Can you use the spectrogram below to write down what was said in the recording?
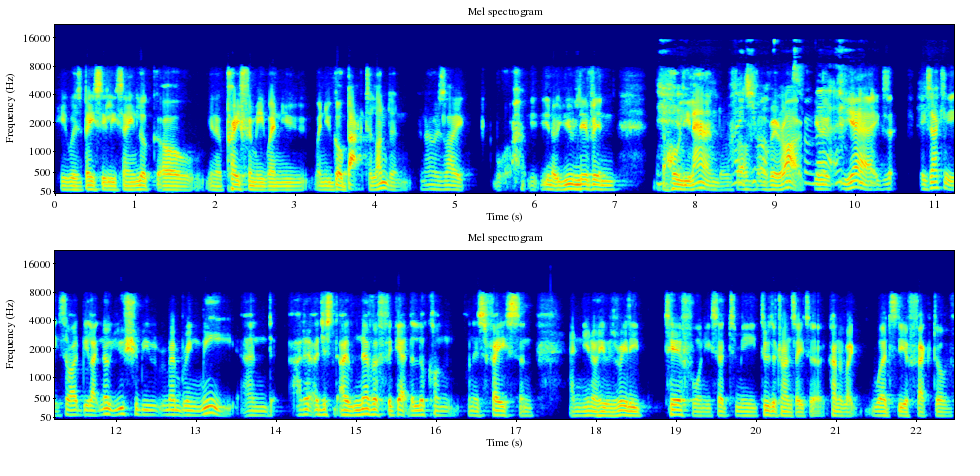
he was basically saying, "Look, oh, you know, pray for me when you when you go back to London." And I was like, well, you know, you live in the Holy Land of, of, of Iraq. You know, yeah, exa- exactly. So I'd be like, no, you should be remembering me. And I, don't, I just, I'll never forget the look on on his face, and and you know, he was really tearful, and he said to me through the translator, kind of like words to the effect of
